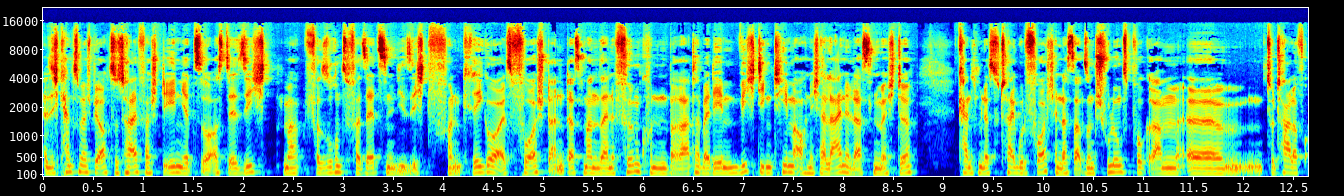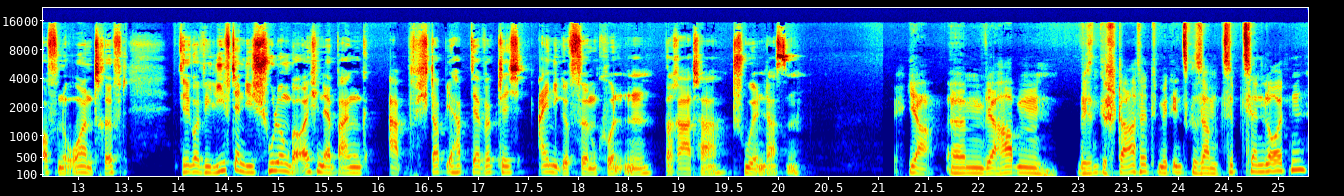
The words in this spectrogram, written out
also ich kann zum Beispiel auch total verstehen, jetzt so aus der Sicht, mal versuchen zu versetzen in die Sicht von Gregor als Vorstand, dass man seine Firmenkundenberater bei dem wichtigen Thema auch nicht alleine lassen möchte. Kann ich mir das total gut vorstellen, dass da so ein Schulungsprogramm ähm, total auf offene Ohren trifft. Gregor, wie lief denn die Schulung bei euch in der Bank ab? Ich glaube, ihr habt ja wirklich einige Firmenkundenberater schulen lassen. Ja, ähm, wir haben Wir sind gestartet mit insgesamt 17 Leuten.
